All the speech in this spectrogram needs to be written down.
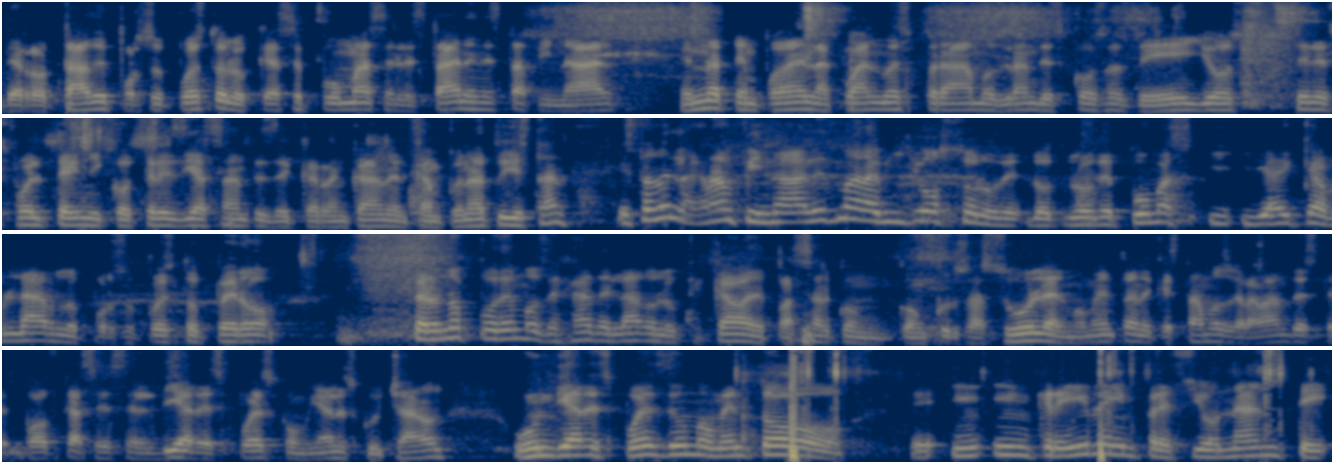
derrotado, y por supuesto lo que hace Pumas el estar en esta final, en una temporada en la cual no esperábamos grandes cosas de ellos. Se les fue el técnico tres días antes de que arrancaran el campeonato y están, están en la gran final. Es maravilloso lo de, lo, de Pumas y, hay que hablarlo, por supuesto, pero, pero no podemos dejar de lado lo que acaba de pasar con, con Cruz Azul. El momento en el que estamos grabando este podcast es el día después, como ya lo escucharon, un día después de un momento eh, increíble, impresionante.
